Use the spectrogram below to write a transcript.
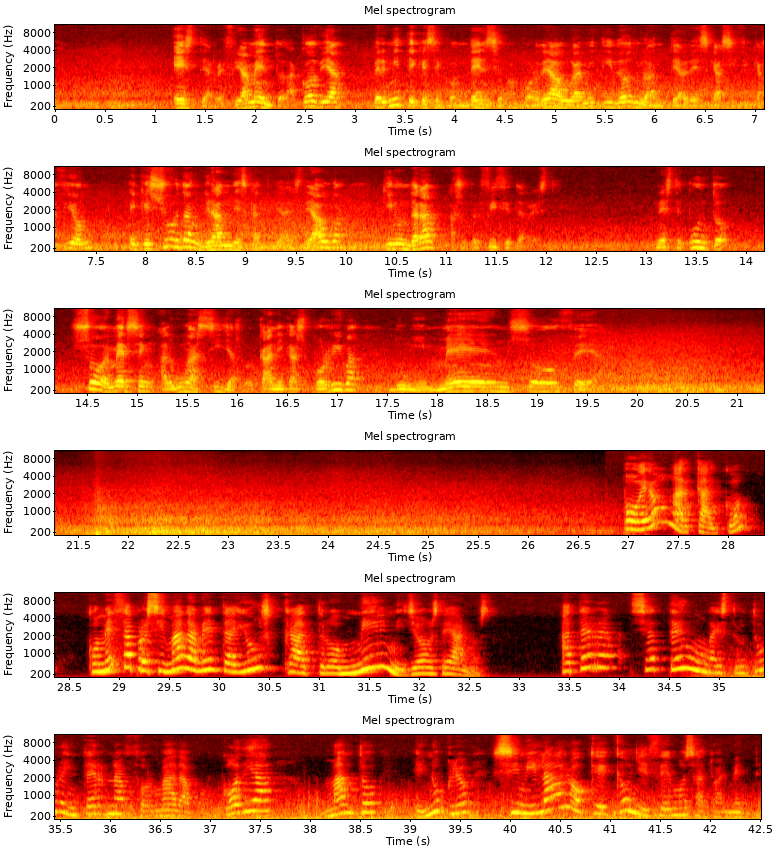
Este arrefriamento da covia permite que se condense o vapor de auga emitido durante a desgasificación e que xurdan grandes cantidades de auga que inundarán a superficie terrestre. Neste punto, só emerxen algunhas sillas volcánicas por riba dun inmenso océano. O eón arcaico comeza aproximadamente hai uns 4.000 millóns de anos. A Terra xa ten unha estrutura interna formada por codia, manto e núcleo similar ao que coñecemos actualmente.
